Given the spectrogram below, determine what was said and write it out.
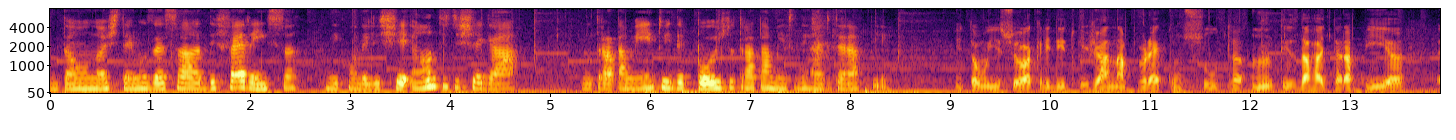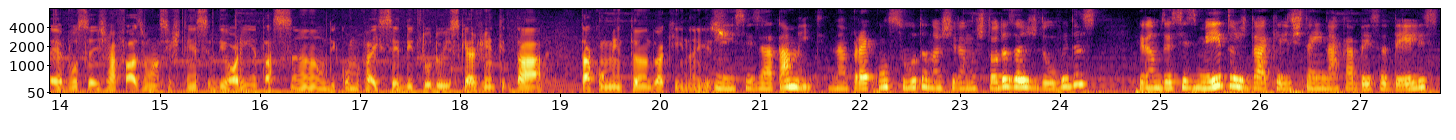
Então nós temos essa diferença de quando ele antes de chegar no tratamento e depois do tratamento de radioterapia. Então isso eu acredito que já na pré-consulta antes da radioterapia é, vocês já fazem uma assistência de orientação, de como vai ser, de tudo isso que a gente está tá comentando aqui, não é isso? Isso, exatamente. Na pré-consulta nós tiramos todas as dúvidas, tiramos esses mitos da, que eles têm na cabeça deles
